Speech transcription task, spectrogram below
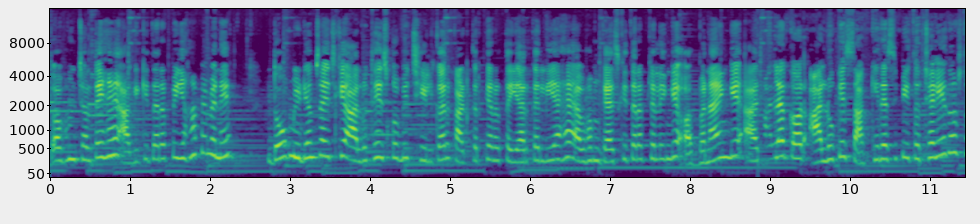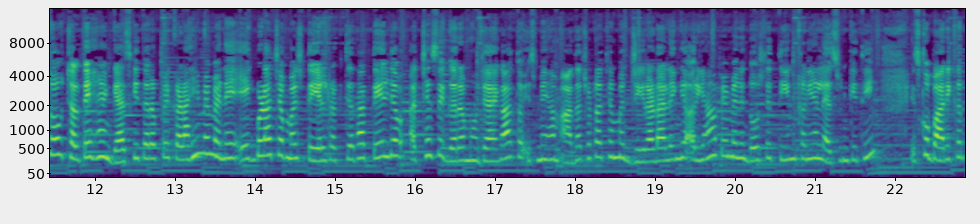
तो अब हम चलते हैं आगे की तरफ़ पे। यहाँ पे मैंने दो मीडियम साइज़ के आलू थे, इसको भी छील कर, काट करके तैयार कर लिया है। अब हम गैस की तरफ़ चलेंगे और बनाएँगे आज। पालक और आलू के साग की रेसिपी तो चलिए दोस्तों, चलते हैं गैस की तरफ़ पे। कढ़ाई में मैंने एक बड़ा चम्मच तेल रख दिया था। तेल जब अच्छे से गर्म हो जाएगा तो इसमें हम आधा छोटा चम्मच जीरा डालेंगे और यहाँ पे मैंने दो से तीन कलियाँ लहसुन की थी। इसको बारीक कर,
